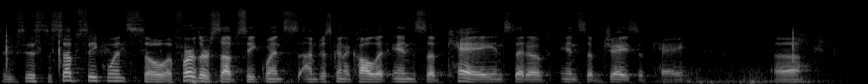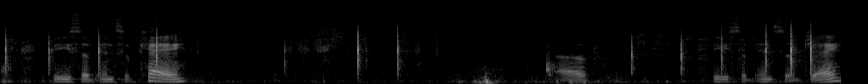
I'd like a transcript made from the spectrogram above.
there exists a subsequence, so a further subsequence. I'm just going to call it n sub k instead of n sub j sub k. Uh, v sub n sub k of b sub n sub j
